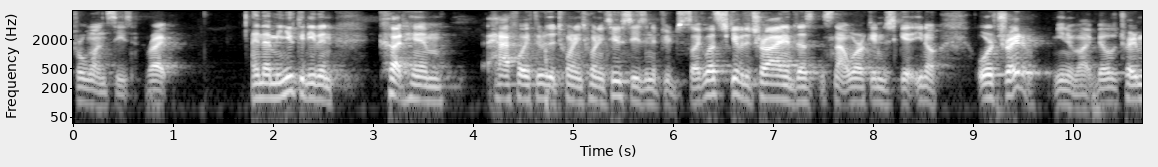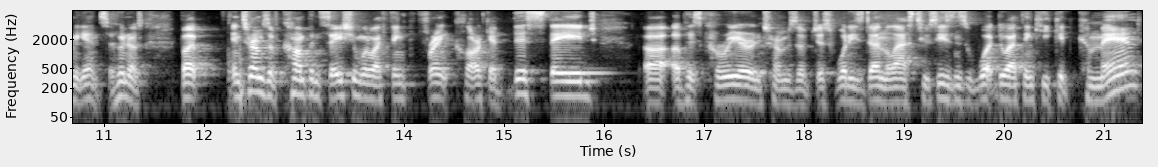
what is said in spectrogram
for one season, right? And I mean, you could even cut him halfway through the 2022 season if you're just like, let's give it a try, and if it's not working, just get you know, or trade him. You know, might be able to trade him again. So who knows? But in terms of compensation, what do I think Frank Clark at this stage? Uh, of his career in terms of just what he's done the last two seasons. What do I think he could command?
